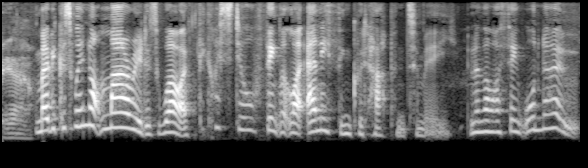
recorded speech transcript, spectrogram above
Yeah. Maybe because we're not married as well. I think I still think that like anything could happen to me, and then I think, well, no,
